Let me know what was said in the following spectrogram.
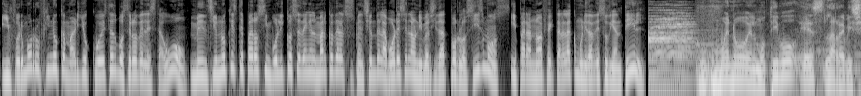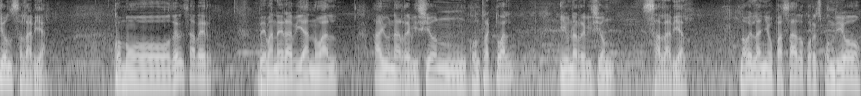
informó Rufino Camarillo Cuestas, vocero del ESTAU. Mencionó que este paro simbólico se da en el marco de la suspensión de labores en la universidad por los sismos y para no afectar a la comunidad estudiantil. Bueno, el motivo es la revisión salarial. Como deben saber, de manera bianual hay una revisión contractual y una revisión salarial. ¿no? El año pasado correspondió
